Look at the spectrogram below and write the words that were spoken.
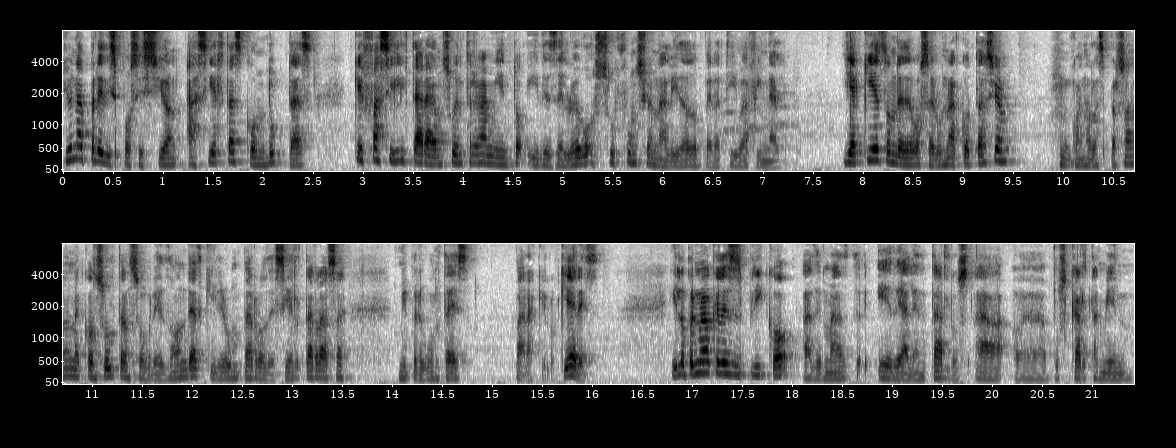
y una predisposición a ciertas conductas que facilitarán su entrenamiento y desde luego su funcionalidad operativa final. Y aquí es donde debo hacer una acotación. Cuando las personas me consultan sobre dónde adquirir un perro de cierta raza, mi pregunta es, ¿para qué lo quieres? Y lo primero que les explico, además de, eh, alentarlos a, buscar también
